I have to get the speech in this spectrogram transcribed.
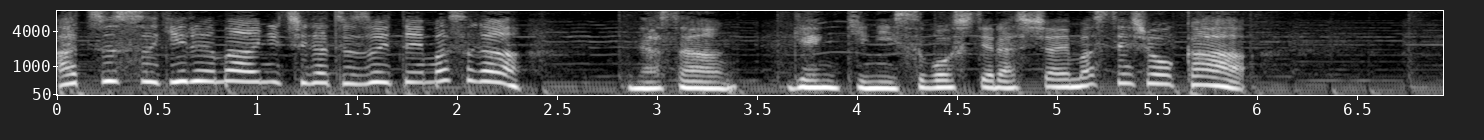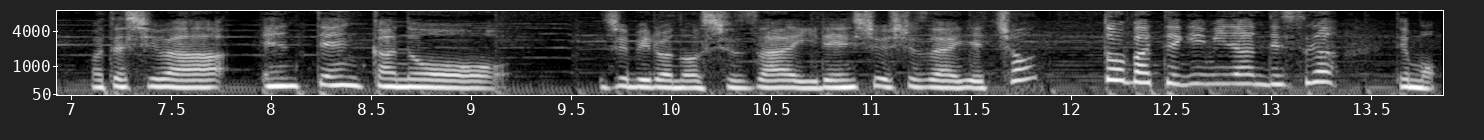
暑すぎる毎日が続いていますが皆さん元気に過ごしてらっしゃいますでしょうか？私は炎天下のジュビロの取材練習取材でちょっとバテ気味なんですがでも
